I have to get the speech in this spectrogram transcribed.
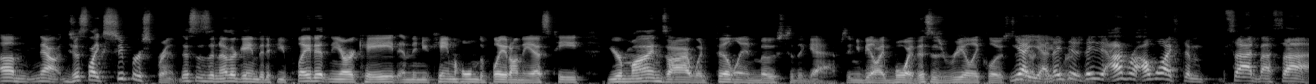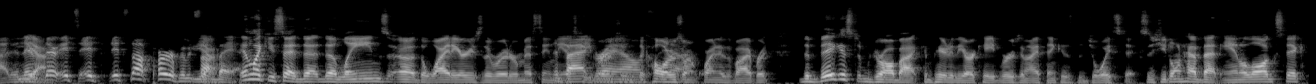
Um, now, just like Super Sprint, this is another game that if you played it in the arcade and then you came home to play it on the ST, your mind's eye would fill in most of the gaps, and you'd be like, "Boy, this is really close." to Yeah, the yeah, arcade they version. did. They did. I, I watched them side by side, and they're, Yeah. they're it's it's it's not perfect, but it's not bad. And like you said, the the lanes, uh, the wide areas of the road are missing. The The, ST version, background, the colors yeah. aren't quite as vibrant. The biggest drawback compared to the arcade version, I think, is the joystick. Since you don't have that analog stick,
